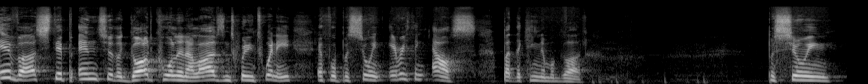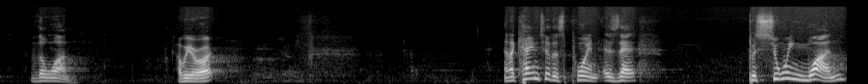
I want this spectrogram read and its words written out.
ever step into the God call in our lives in 2020 if we're pursuing everything else but the kingdom of God. Pursuing the one. Are we all right? And I came to this point is that pursuing one,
